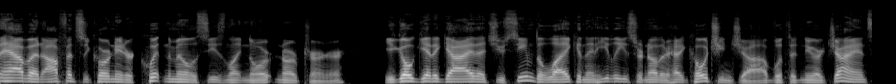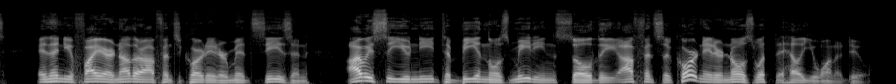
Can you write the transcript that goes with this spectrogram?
to have an offensive coordinator quit in the middle of the season like Norv Turner, you go get a guy that you seem to like, and then he leaves for another head coaching job with the New York Giants, and then you fire another offensive coordinator mid-season. Obviously, you need to be in those meetings so the offensive coordinator knows what the hell you want to do.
